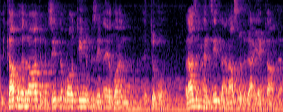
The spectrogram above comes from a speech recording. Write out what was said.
الكربوهيدرات وبتزيد البروتين وبتزيد أيضا الدهون فلازم إحنا نزيد العناصر الغذائية كاملة.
